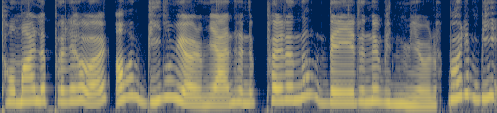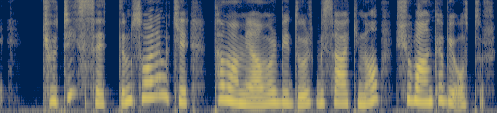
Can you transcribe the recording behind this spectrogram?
tomarla para var ama bilmiyorum yani hani paranın değerini bilmiyorum. Böyle bir kötü hissettim. Sonra ki tamam Yağmur bir dur bir sakin ol şu banka bir otur.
